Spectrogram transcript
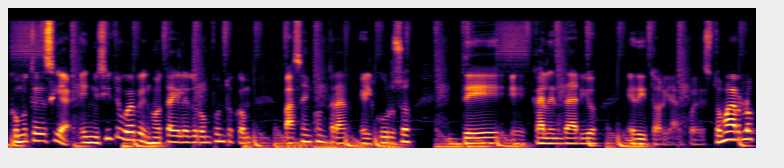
Como te decía, en mi sitio web en jlduron.com vas a encontrar el curso de eh, calendario editorial. Puedes tomarlo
